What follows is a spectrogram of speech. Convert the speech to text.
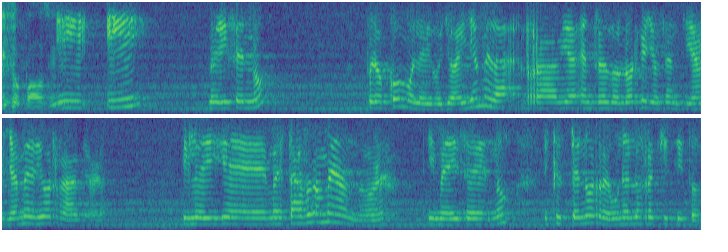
Hisopado, sí. Y, y me dice, no. Pero ¿cómo? Le digo yo, ahí ya me da rabia entre el dolor que yo sentía, ya me dio rabia, ¿verdad? Y le dije, me estás bromeando, ¿verdad? Y me dice, no, es que usted no reúne los requisitos.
